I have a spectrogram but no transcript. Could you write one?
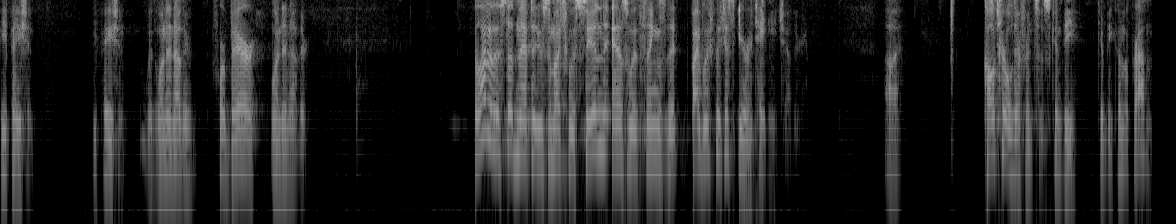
be patient. Be patient with one another. Forbear one another. A lot of this doesn't have to do so much with sin as with things that by which we just irritate each other. Uh, cultural differences can be can become a problem.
